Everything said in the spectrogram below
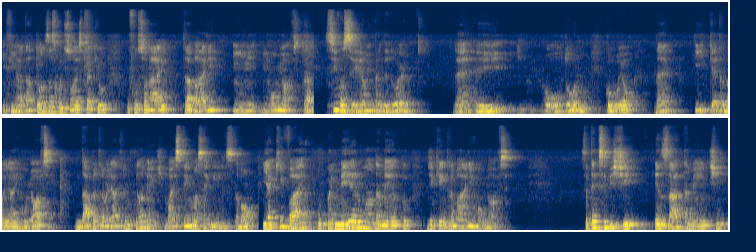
enfim, ela dá todas as condições para que o o funcionário trabalhe em, em home office. Tá? Se você é um empreendedor né, e, ou autônomo como eu né, e quer trabalhar em home office, dá para trabalhar tranquilamente, mas tem umas regrinhas, tá bom? E aqui vai o primeiro mandamento de quem trabalha em home office. Você tem que se vestir exatamente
